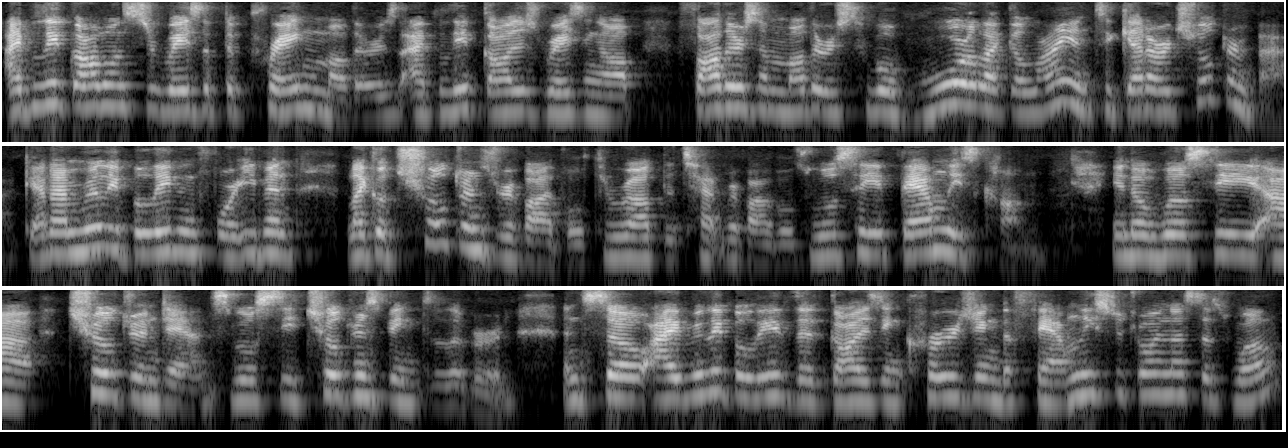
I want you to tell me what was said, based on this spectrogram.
I believe God wants to raise up the praying mothers. I believe God is raising up fathers and mothers who will roar like a lion to get our children back. And I'm really believing for even like a children's revival throughout the tent revivals. We'll see families come. You know, we'll see uh, children dance. We'll see children's being delivered. And so I really believe that God is encouraging the families to join us as well.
